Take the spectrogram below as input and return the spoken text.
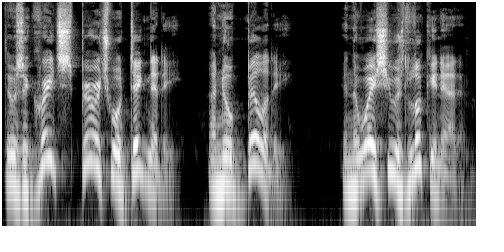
There was a great spiritual dignity, a nobility, in the way she was looking at him.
